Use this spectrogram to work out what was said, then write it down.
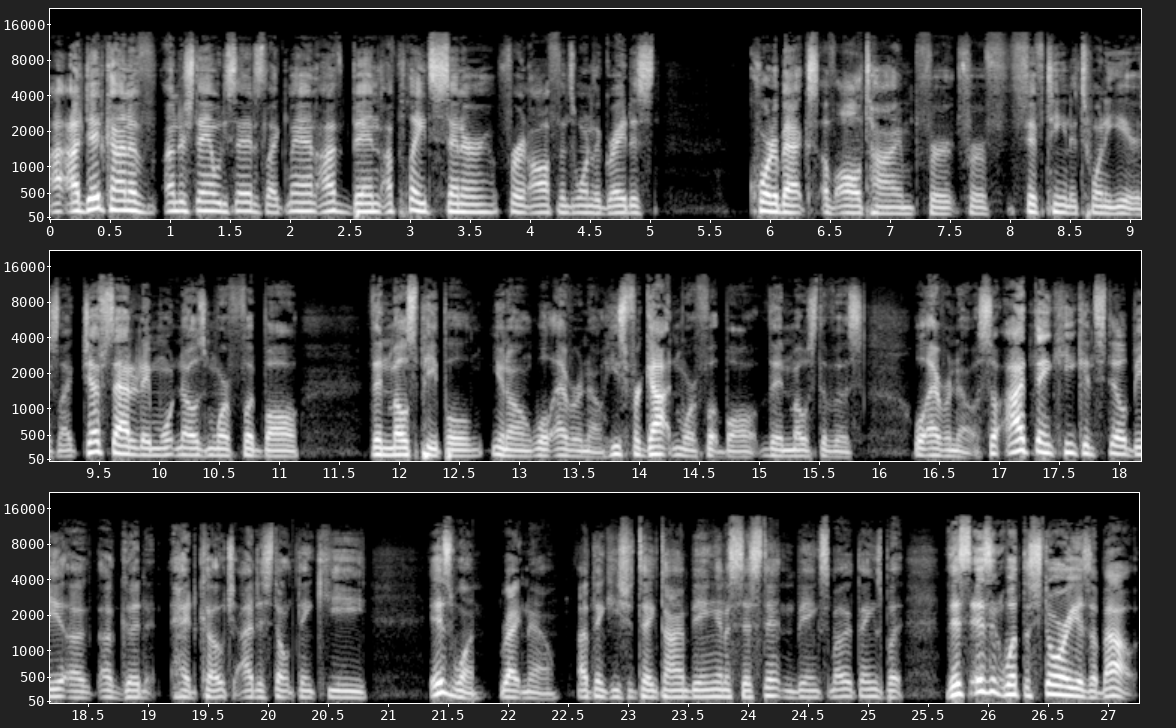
I, I did kind of understand what he said. It's like, man, I've been I've played center for an offense, one of the greatest quarterbacks of all time for for 15 to 20 years. Like Jeff Saturday more, knows more football than most people, you know, will ever know. He's forgotten more football than most of us will ever know. So I think he can still be a, a good head coach. I just don't think he is one right now. I think he should take time being an assistant and being some other things, but this isn't what the story is about.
